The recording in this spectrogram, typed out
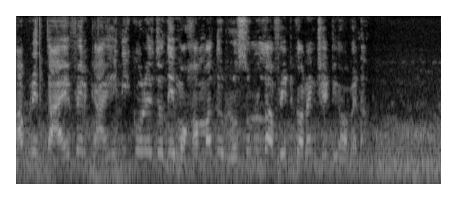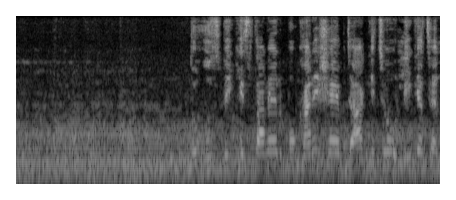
আপনি তায়েফের কাহিনী করে যদি মোহাম্মদুর রসুল্লাহ ফিট করেন, সেটি হবে না। তো উজবেকিস্তানের বুখারি সাহেব যা কিছু লিখেছেন,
